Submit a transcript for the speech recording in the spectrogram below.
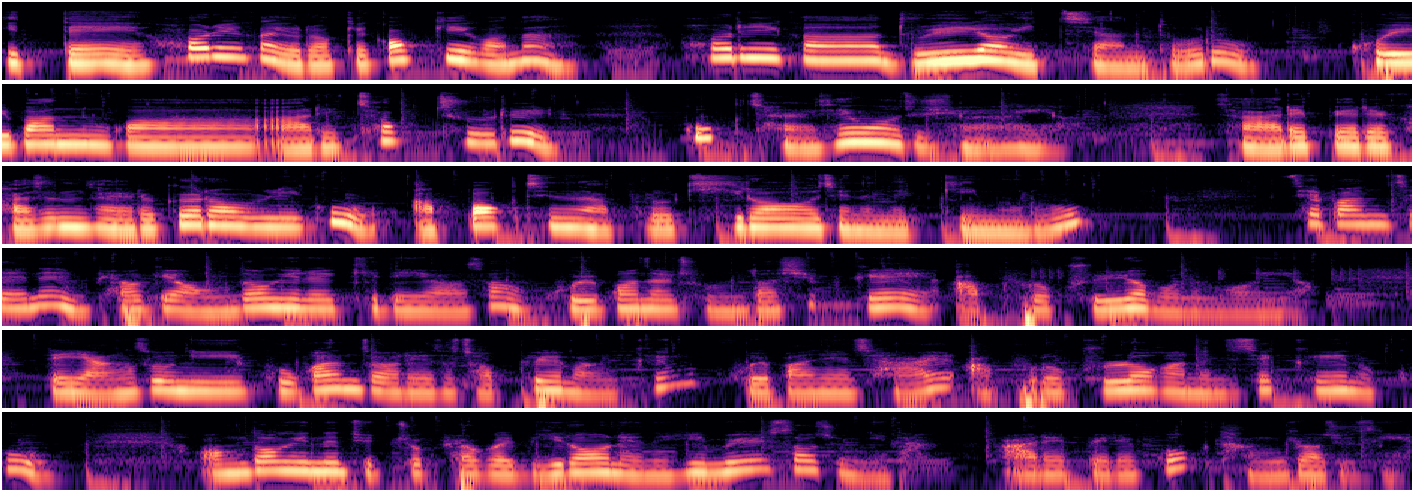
이때 허리가 이렇게 꺾이거나 허리가 눌려 있지 않도록 골반과 아래 척추를 꼭 잘 세워주셔야 해요. 자, 아랫배를 가슴 사이로 끌어올리고 앞벅지는 앞으로 길어지는 느낌으로 세 번째는 벽에 엉덩이를 기대어서 골반을 좀 더 쉽게 앞으로 굴려보는 거예요. 내 양손이 고관절에서 접힐 만큼 골반이 잘 앞으로 굴러가는지 체크해놓고 엉덩이는 뒤쪽 벽을 밀어내는 힘을 써줍니다. 아랫배를 꼭 당겨주세요.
